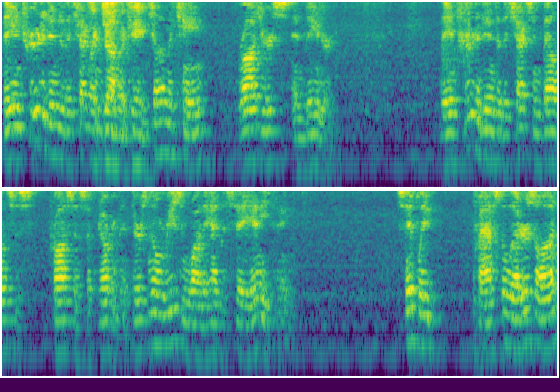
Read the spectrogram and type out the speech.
They intruded into the checks Like and John. McCain. John McCain, Rogers, and Boehner. They intruded into the checks and balances process of government. There's no reason why they had to say anything. Simply pass the letters on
